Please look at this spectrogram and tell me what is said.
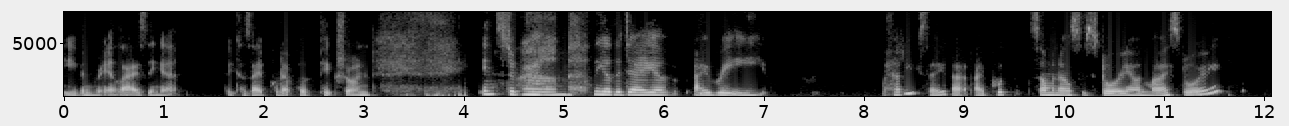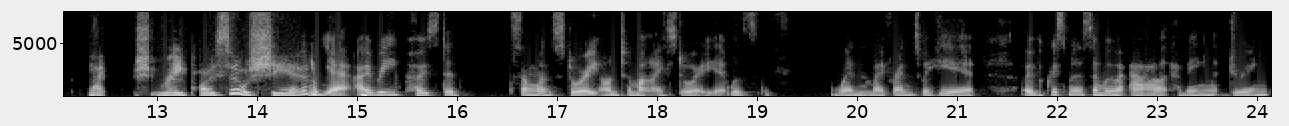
even realizing it, because I put up a picture on Instagram the other day. Of, I re, how do you say that? I put someone else's story on my story. Like reposted or shared. Yeah, I reposted someone's story onto my story. It was when my friends were here over Christmas and we were out having a drink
